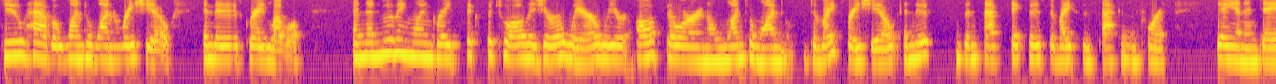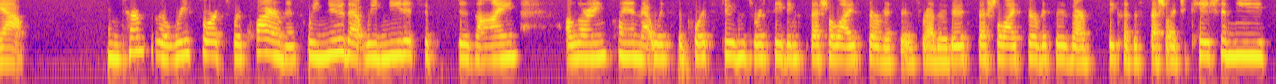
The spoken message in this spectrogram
do have a one-to-one ratio in those grade levels. And then moving on grade 6 to 12, as you're aware, we are also are in a one-to-one device ratio, and those in fact take those devices back and forth day in and day out. In terms of the resource requirements, we knew that we needed to design a learning plan that would support students receiving specialized services, whether those specialized services are because of special education needs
